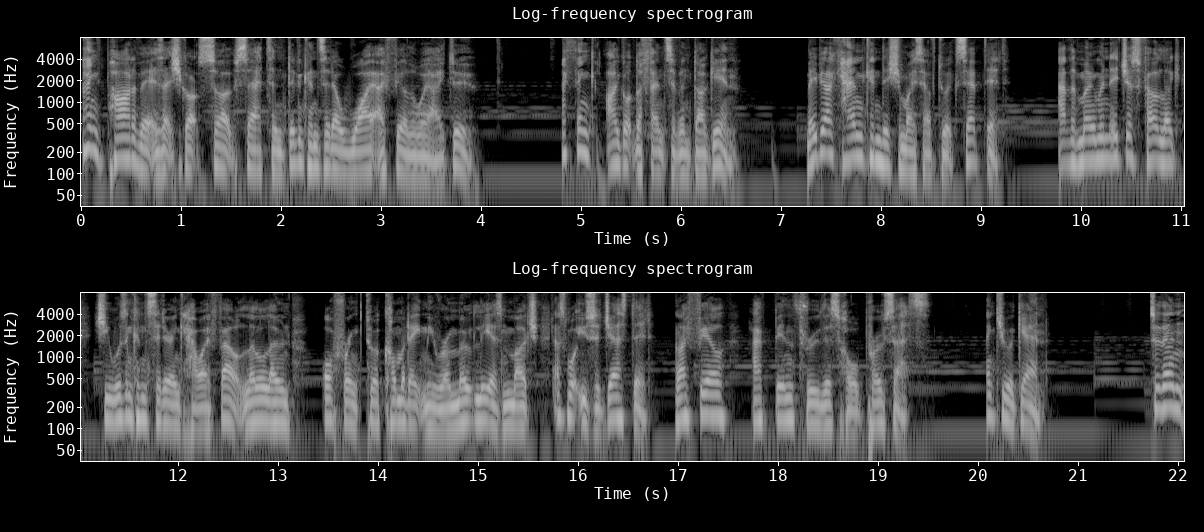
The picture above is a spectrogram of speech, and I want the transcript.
I think part of it is that she got so upset and didn't consider why I feel the way I do. I think I got defensive and dug in. Maybe I can condition myself to accept it. At the moment, it just felt like she wasn't considering how I felt, let alone offering to accommodate me remotely as much as what you suggested. And I feel I've been through this whole process. Thank you again. So then,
